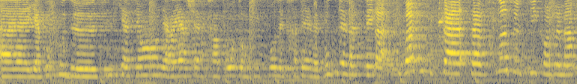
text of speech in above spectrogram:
Euh, il y a beaucoup de signification derrière chaque drapeau, donc il faut les traiter avec beaucoup de respect. tu vois que ça, ça flotte aussi quand je marche.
